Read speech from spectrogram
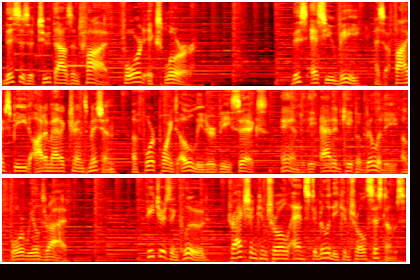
This is a 2005 Ford Explorer. This SUV has a 5-speed automatic transmission, a 4.0-liter V6, and the added capability of four-wheel drive. Features include traction control and stability control systems,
